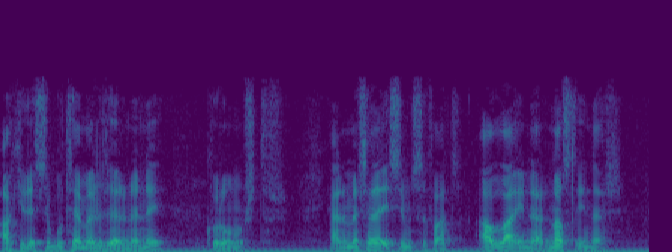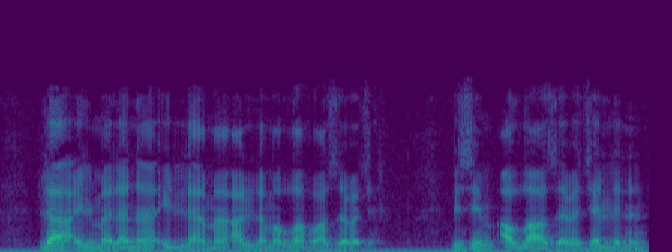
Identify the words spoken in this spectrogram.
akidesi bu temel üzerine ne? Kurulmuştur. Yani mesela isim sıfat. Allah iner. Nasıl iner? La ilme lena illa ma allamallahu azze ve celle. Bizim Allah azze ve celle'nin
